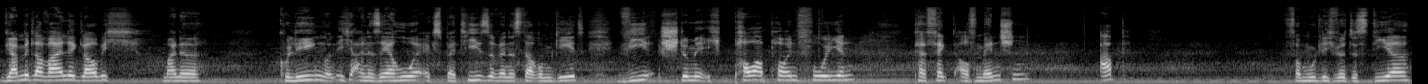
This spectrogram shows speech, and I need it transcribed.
Wir haben mittlerweile, glaube ich, meine Kollegen und ich eine sehr hohe Expertise, wenn es darum geht, wie stimme ich PowerPoint-Folien perfekt auf Menschen ab. Vermutlich wird es dir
